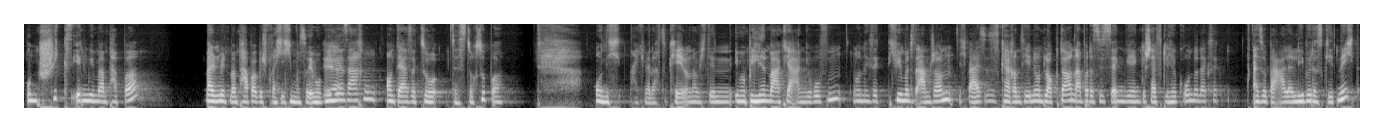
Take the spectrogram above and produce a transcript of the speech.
Und schick's irgendwie meinem Papa, weil mit meinem Papa bespreche ich immer so Immobiliensachen. Und der sagt so, das ist doch super. Und ich habe mir gedacht, okay, dann habe ich den Immobilienmakler angerufen und ich gesagt, ich will mir das anschauen. Ich weiß, es ist Quarantäne und Lockdown, aber das ist irgendwie ein geschäftlicher Grund. Und er hat gesagt, also bei aller Liebe, das geht nicht.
